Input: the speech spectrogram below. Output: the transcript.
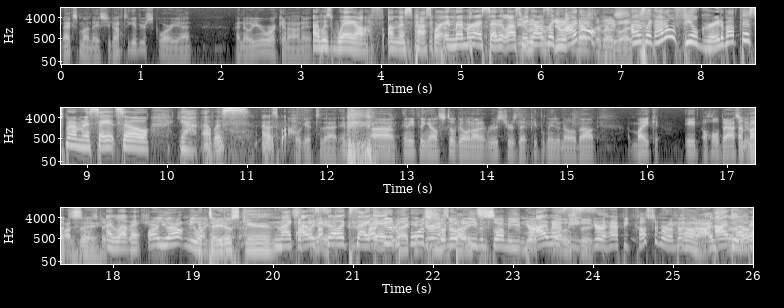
next Monday. So you don't have to give your score yet. I know you're working on it. I was way off on this past score. And remember, I said it last week. I was like, you and the I don't. of us. Everybody was. I was like, I don't feel great about this, but I'm going to say it. So, yeah, that was that was well. We'll get to that. Any, uh, anything else still going on at Roosters that people need to know about? Mike, ate a whole basket I'm of about to say. I love it. Why are you outing me like Potato that? skin. Mike, I was so excited. I did it before and the Nobody bites. even saw me eating You're, a I mozzarella was- happy, sticks. you're a happy customer. I'm not. God, I knocking stood I love up it.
